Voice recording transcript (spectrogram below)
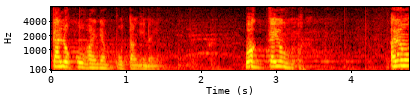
Kalukuhan niyang putang inay. Huwag kayong... Alam mo,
